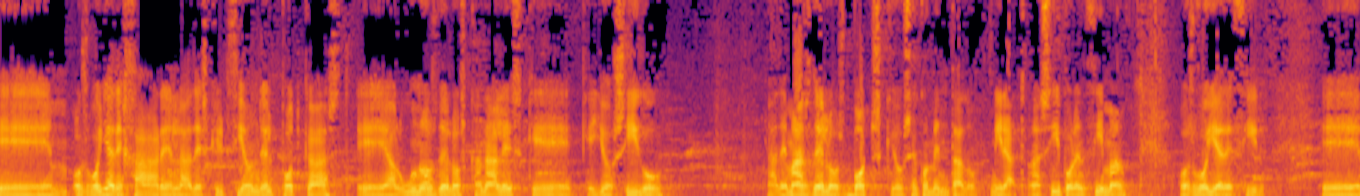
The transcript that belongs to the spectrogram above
Eh, os voy a dejar en la descripción del podcast eh, algunos de los canales que, yo sigo, además de los bots que os he comentado. Mirad, así por encima os voy a decir, eh,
